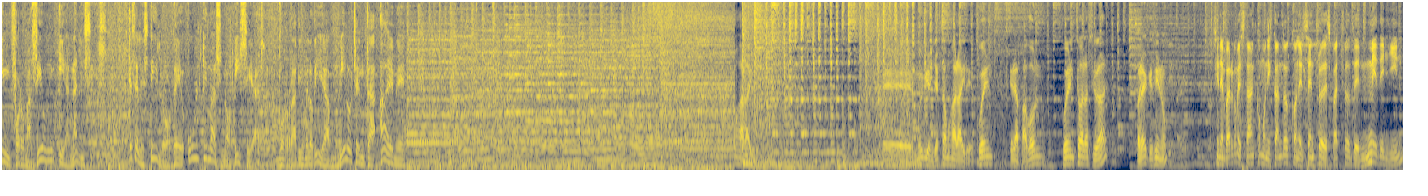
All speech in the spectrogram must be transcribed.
Información y análisis. Es el estilo de Últimas Noticias por Radio Melodía 1080 AM. Estamos al aire. Eh, muy bien, ya estamos al aire. ¿Fue en el apagón? ¿Fue en toda la ciudad? Parece que sí, ¿no? Sin embargo, me están comunicando con el centro de despachos de Medellín,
